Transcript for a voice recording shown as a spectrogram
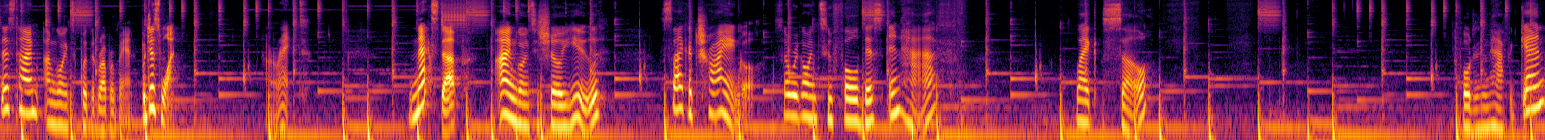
This time, I'm going to put the rubber band, but just one. All right. Next up, I'm going to show you, it's like a triangle. So we're going to fold this in half, like so. fold it in half again.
